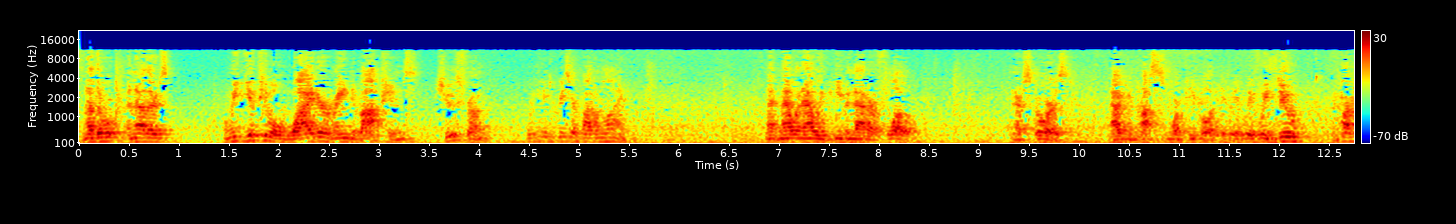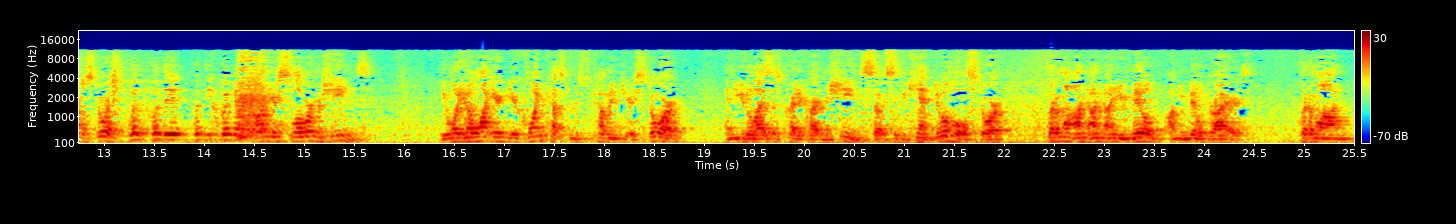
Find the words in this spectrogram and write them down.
In other, in others, when we give people a wider range of options to choose from, we can increase our bottom line. Now, now we've evened out our flow in our stores. Now we can process more people. If, if, we do partial stores, put, put, the, put the equipment on your slower machines. You, want, you don't want your, your coin customers to come into your store and utilize those credit card machines. So, so you can't do a whole store, put them on, on, on your middle on your middle dryers. Put them on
